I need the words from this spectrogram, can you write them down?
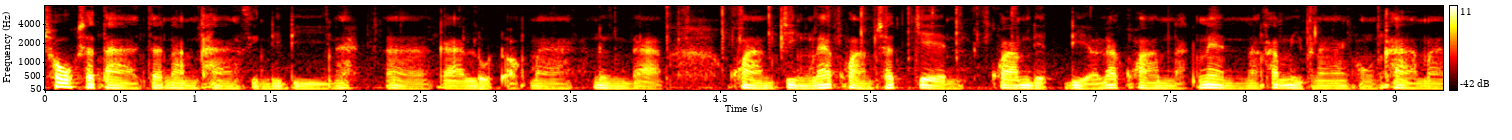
โชคชะตาจะนำทางสิ่งดีๆนะการหลุดออกมาหนึ่งดาบ ความจริงและความชัดเจน ความเด็ดเดี่ยวและความหนักแน่นนะครับ มีพลังงานของข้ามา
